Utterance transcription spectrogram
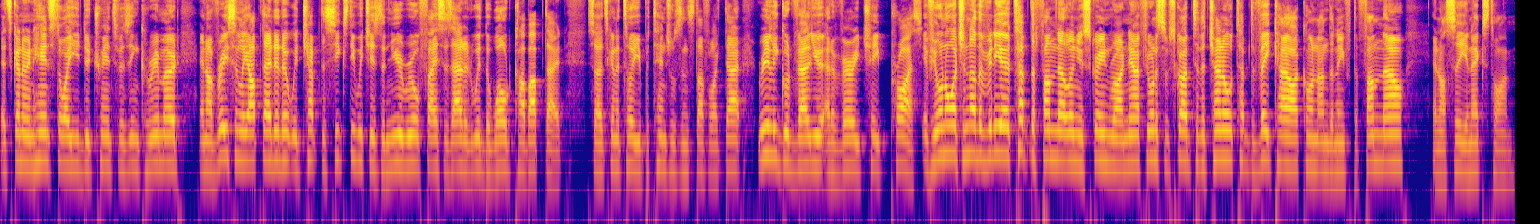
It's going to enhance the way you do transfers in career mode. And I've recently updated it with chapter 60, which is the new real faces added with the World Cup update. So it's going to tell you potentials and stuff like that. Really good value at a very cheap price. If you want to watch another video, tap the thumbnail on your screen right now. If you want to subscribe to the channel, tap the VK icon underneath the thumbnail. And I'll see you next time.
